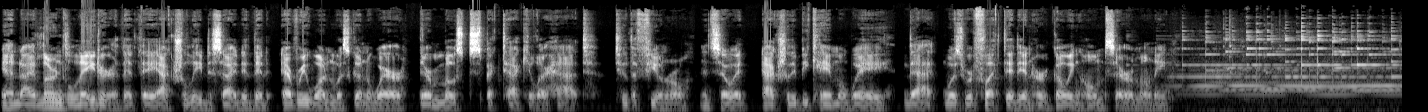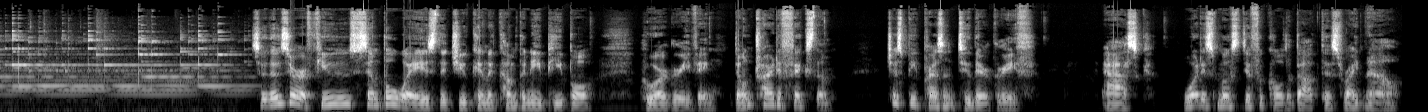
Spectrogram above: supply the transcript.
And I learned later that they actually decided that everyone was going to wear their most spectacular hat to the funeral. And so it actually became a way that was reflected in her going home ceremony. So, those are a few simple ways that you can accompany people who are grieving. Don't try to fix them, just be present to their grief. Ask, What is most difficult about this right now?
